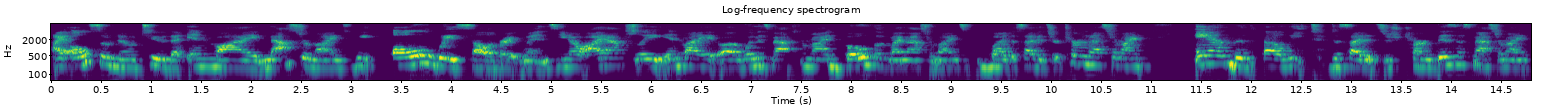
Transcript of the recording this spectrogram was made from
I also know too that in in my masterminds, we always celebrate wins. You know, I actually, in my uh, women's mastermind, both of my masterminds, my Decide It's Your Turn mastermind and the Elite Decide It's Your Turn business mastermind,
